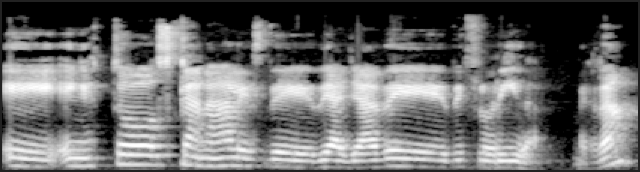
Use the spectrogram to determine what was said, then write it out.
eh, en estos canales de, de allá de, de Florida, ¿verdad?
